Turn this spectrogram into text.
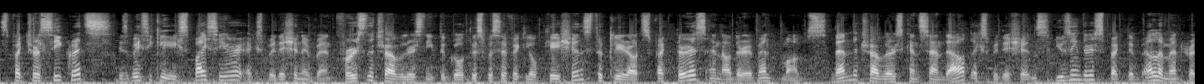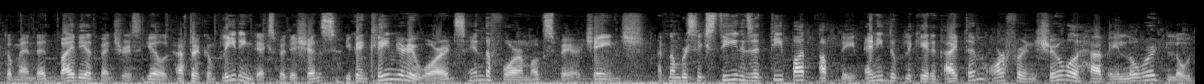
Spectral Secrets is basically a spicier expedition event. First, the travelers need to go to specific locations to clear out specters and other event mobs. Then the travelers can send out expeditions using the respective element recommended by the Adventurers Guild. After completing the expeditions, you can claim your rewards in the form of spare change. At number 16 is a teapot update. Any duplicated item or furniture will have a lowered load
